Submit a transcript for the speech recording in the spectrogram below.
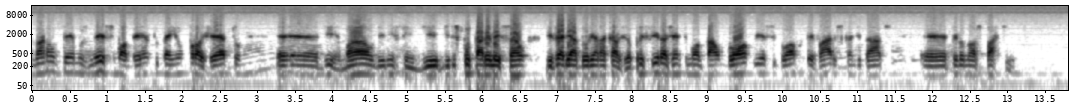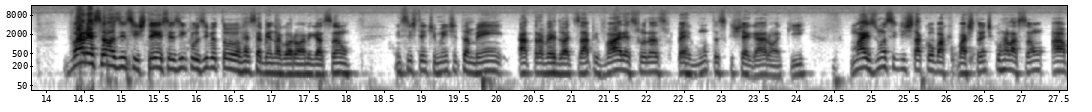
nós não temos nesse momento nenhum projeto é, de irmão, de, enfim, de, de disputar a eleição de vereador em Aracaju. Eu prefiro a gente montar um bloco e esse bloco ter vários candidatos é, pelo nosso partido. Várias são as insistências, inclusive eu estou recebendo agora uma ligação, insistentemente também através do WhatsApp, várias foram as perguntas que chegaram aqui. Mais uma se destacou bastante com relação a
